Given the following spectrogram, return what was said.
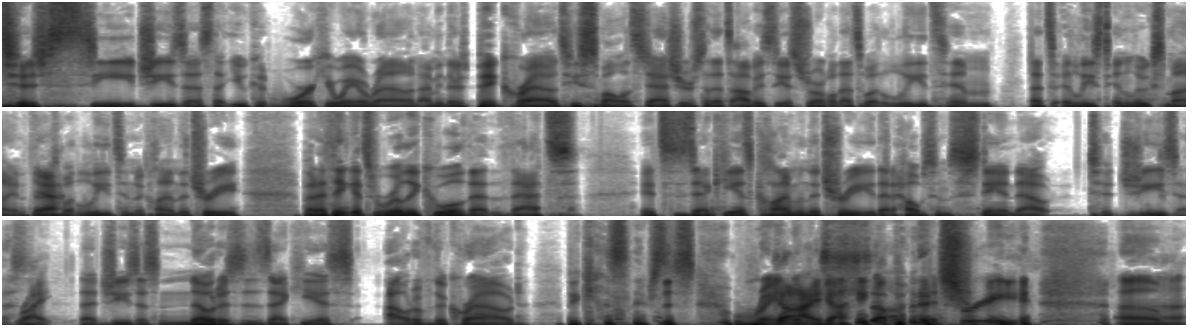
to see Jesus that you could work your way around. I mean, there's big crowds. He's small in stature, so that's obviously a struggle. That's what leads him. That's at least in Luke's mind. That's Yeah. what leads him to climb the tree. But I think it's really cool that that's it's Zacchaeus climbing the tree that helps him stand out to Jesus. Right. That Jesus notices Zacchaeus out of the crowd because there's this random Guy guy, up in a tree. tree. um,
